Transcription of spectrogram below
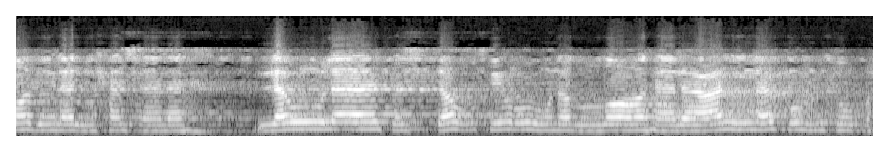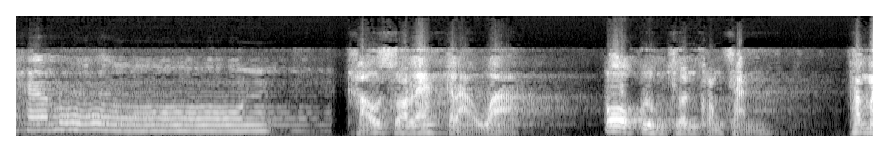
قبل الحسنة لولا تستغفرون الله لعلكم ترحمون เขาซอและห์กล่าวว่า โอ้กลุ่มชนของฉันทำไม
